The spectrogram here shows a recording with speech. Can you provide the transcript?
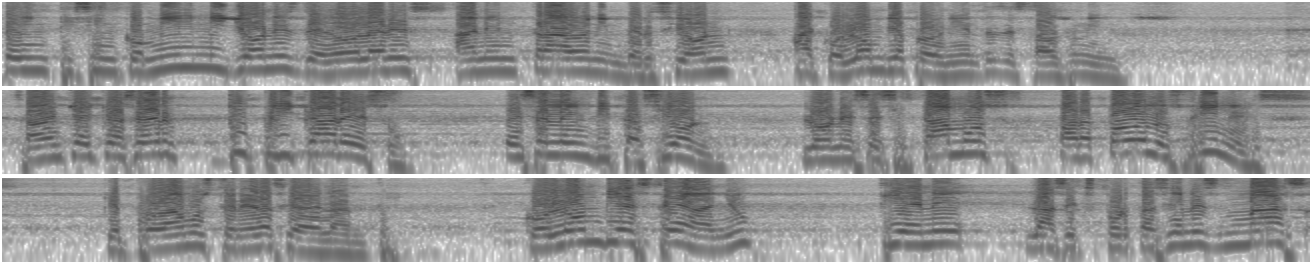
25 mil millones de dólares han entrado en inversión a Colombia provenientes de Estados Unidos. ¿Saben qué hay que hacer? Duplicar eso. Esa es la invitación. Lo necesitamos para todos los fines que podamos tener hacia adelante. Colombia este año tiene las exportaciones más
